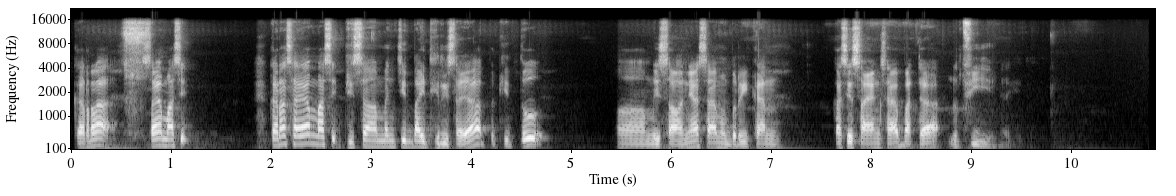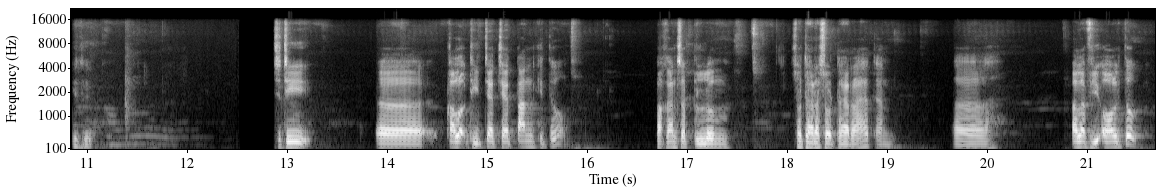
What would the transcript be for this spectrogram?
Karena saya masih karena saya masih bisa mencintai diri saya begitu eh, misalnya saya memberikan kasih sayang saya pada Lutfi gitu. Jadi eh, kalau di cecetan gitu bahkan sebelum saudara-saudara dan eh, I love you all itu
